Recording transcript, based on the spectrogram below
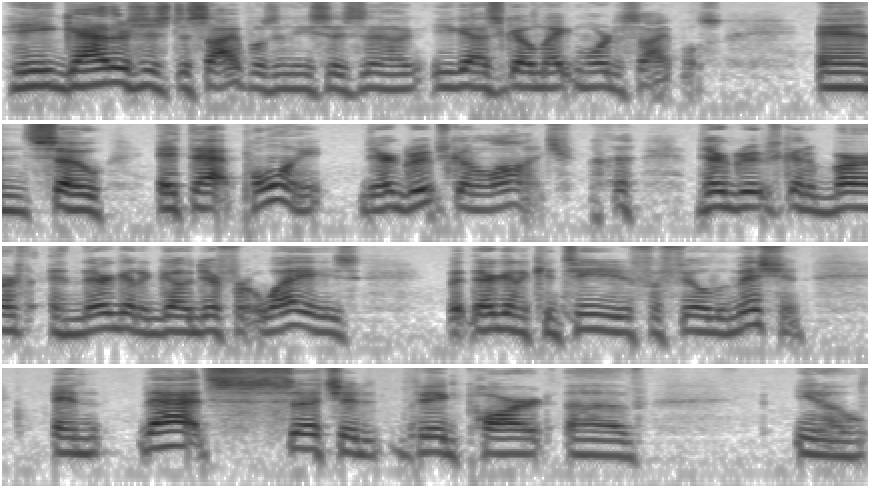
he gathers his disciples and he says, "You guys go make more disciples." And so at that point, their group's going to launch, their group's going to birth, and they're going to go different ways, but they're going to continue to fulfill the mission. And that's such a big part of, you know,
